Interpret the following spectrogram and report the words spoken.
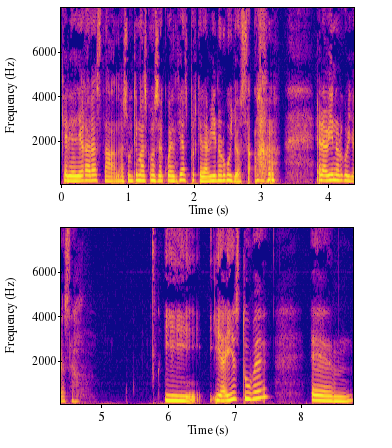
quería llegar hasta las últimas consecuencias porque era bien orgullosa. era bien orgullosa. Y, y ahí estuve, eh,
